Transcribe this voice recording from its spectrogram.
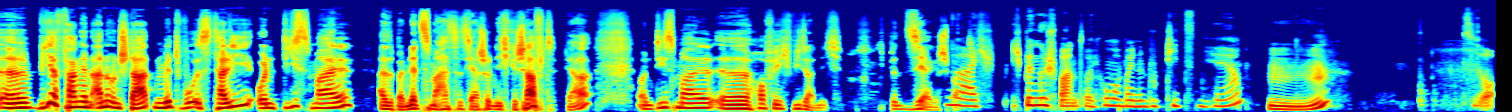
Äh, wir fangen an und starten mit Wo ist Tali? Und diesmal, also beim letzten Mal hast du es ja schon nicht geschafft, ja. Und diesmal äh, hoffe ich wieder nicht. Ich bin sehr gespannt. Ja, ich, ich bin gespannt. So, ich hole mal meine Notizen her. Mhm. So.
